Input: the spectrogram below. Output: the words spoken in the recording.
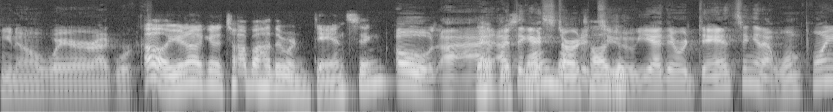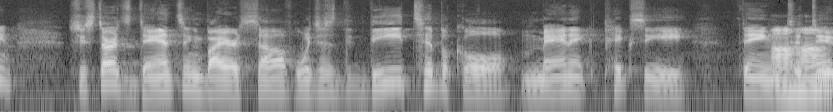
You know where uh, we're. Oh, you're not going to talk about how they were dancing? Oh, I, I, I think I started to. of- Yeah, they were dancing, and at one point, she starts dancing by herself, which is the, the typical manic pixie thing Uh-huh, to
